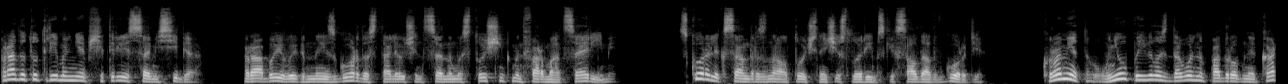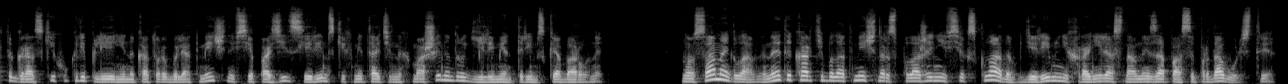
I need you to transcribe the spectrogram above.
Правда, тут римляне обхитрили сами себя. Рабы, выгнанные из города, стали очень ценным источником информации о Риме. Скоро Александр знал точное число римских солдат в городе. Кроме этого, у него появилась довольно подробная карта городских укреплений, на которой были отмечены все позиции римских метательных машин и другие элементы римской обороны. Но самое главное, на этой карте было отмечено расположение всех складов, где римляне хранили основные запасы продовольствия.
